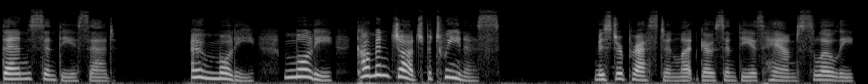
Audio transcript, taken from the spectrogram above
Then Cynthia said, "Oh, Molly, Molly, come and judge between us." Mr. Preston let go Cynthia's hand slowly,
